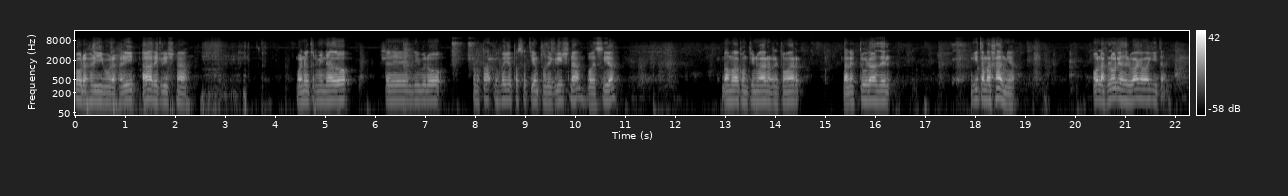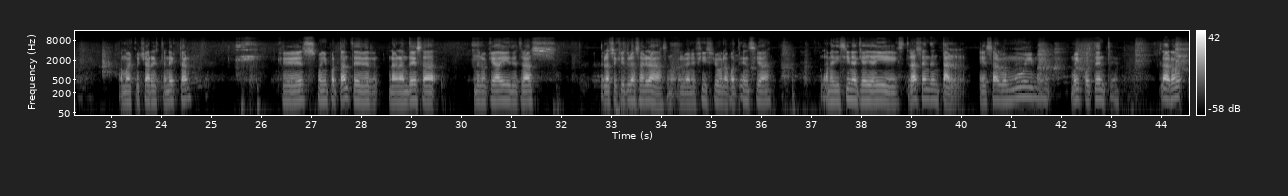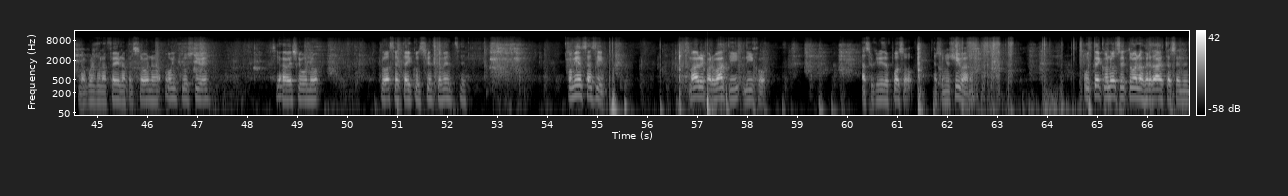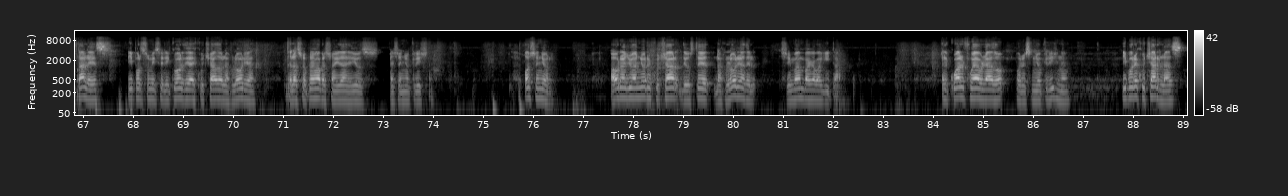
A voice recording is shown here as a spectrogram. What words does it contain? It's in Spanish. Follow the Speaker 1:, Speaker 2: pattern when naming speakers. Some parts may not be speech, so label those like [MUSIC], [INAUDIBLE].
Speaker 1: Gora Hari, Gora Hari, Hare Krishna. Bueno, terminado el libro los, bellos pasatiempos de Krishna, poesía. Vamos a continuar a retomar la lectura del Gita Mahatmya o las glorias del Bhagavad Gita. Vamos a escuchar este néctar que es muy importante ver la grandeza de lo que hay detrás de las escrituras sagradas, el beneficio, la potencia, la medicina que hay ahí es trascendental, es algo muy, muy, muy potente. Claro, de acuerdo a la fe de la persona o inclusive si a veces uno lo hace hasta inconscientemente. Comienza así. Madre Parvati dijo a su querido esposo, el señor Shiva, ¿no? Usted conoce todas las verdades trascendentales y por su misericordia ha escuchado las glorias de la Suprema Personalidad de Dios, el Señor Krishna. Oh Señor, ahora yo añoro escuchar de usted las glorias del Sriman Bhagavad Gita, el cual fue hablado por el Señor Krishna, y por escucharlas,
